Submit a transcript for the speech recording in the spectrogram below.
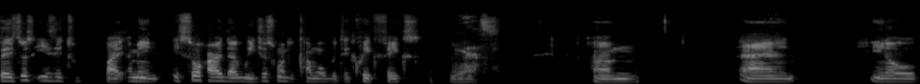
but it's just easy to buy. I mean, it's so hard that we just want to come up with a quick fix. Yes um, and you know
